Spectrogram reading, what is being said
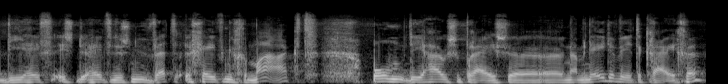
die heeft, is, heeft dus nu wetgeving gemaakt om die huizenprijzen naar beneden weer te krijgen.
